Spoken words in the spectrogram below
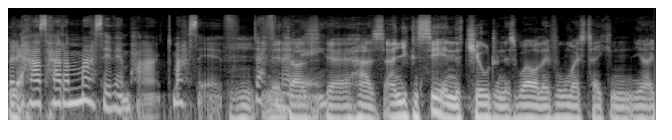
but it has had a massive impact massive definitely It does, yeah, it has, and you can see it in the children as well. They've almost taken, you know,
